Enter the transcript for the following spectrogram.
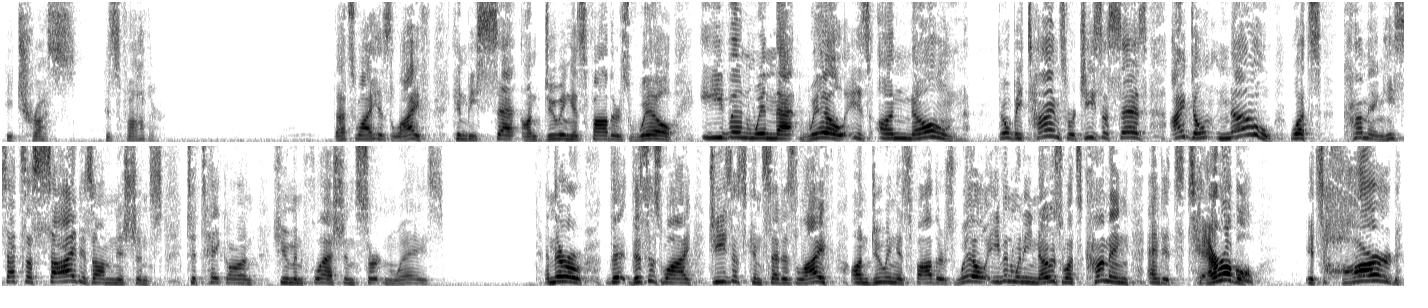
He trusts his Father. That's why his life can be set on doing his Father's will, even when that will is unknown. There will be times where Jesus says, I don't know what's coming. He sets aside his omniscience to take on human flesh in certain ways. And there are, this is why Jesus can set his life on doing his Father's will, even when he knows what's coming and it's terrible. It's hard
